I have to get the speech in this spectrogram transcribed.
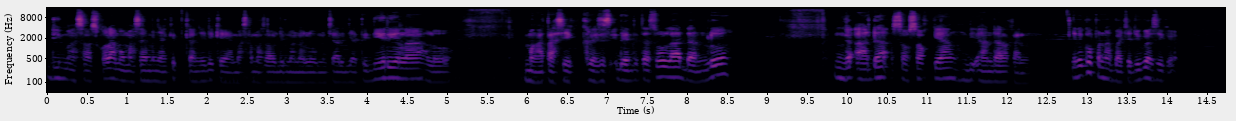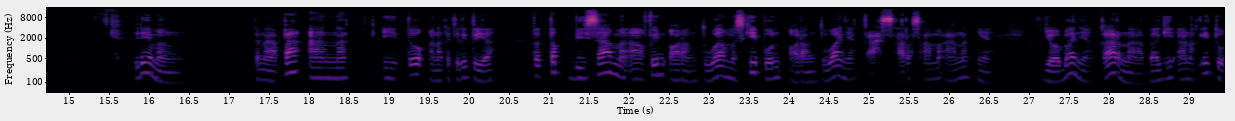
di masa sekolah emang masa yang menyakitkan. Jadi kayak masa-masa di mana lo mencari jati diri lah, lo mengatasi krisis identitas lo lah, dan lo nggak ada sosok yang diandalkan. Ini gue pernah baca juga sih kayak. Jadi emang kenapa anak itu anak kecil itu ya tetap bisa maafin orang tua meskipun orang tuanya kasar sama anaknya? Jawabannya karena bagi anak itu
